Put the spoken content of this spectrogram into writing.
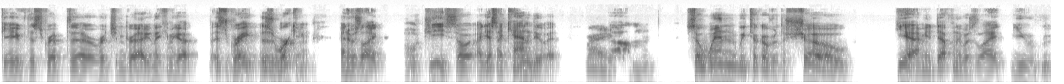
gave the script to Rich and Greg, and they came and go, This is great. This is working. And it was like, oh geez, so I guess I can do it. right. Um, so when we took over the show, yeah, I mean, it definitely was like you.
